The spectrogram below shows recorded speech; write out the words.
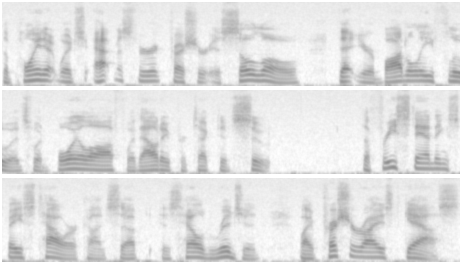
the point at which atmospheric pressure is so low that your bodily fluids would boil off without a protective suit. The freestanding space tower concept is held rigid by pressurized gas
